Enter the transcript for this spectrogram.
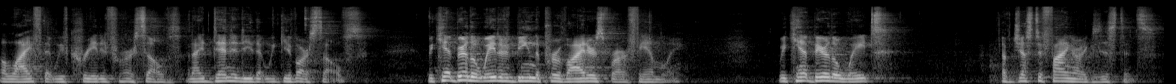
a life that we've created for ourselves, an identity that we give ourselves. We can't bear the weight of being the providers for our family. We can't bear the weight of justifying our existence.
